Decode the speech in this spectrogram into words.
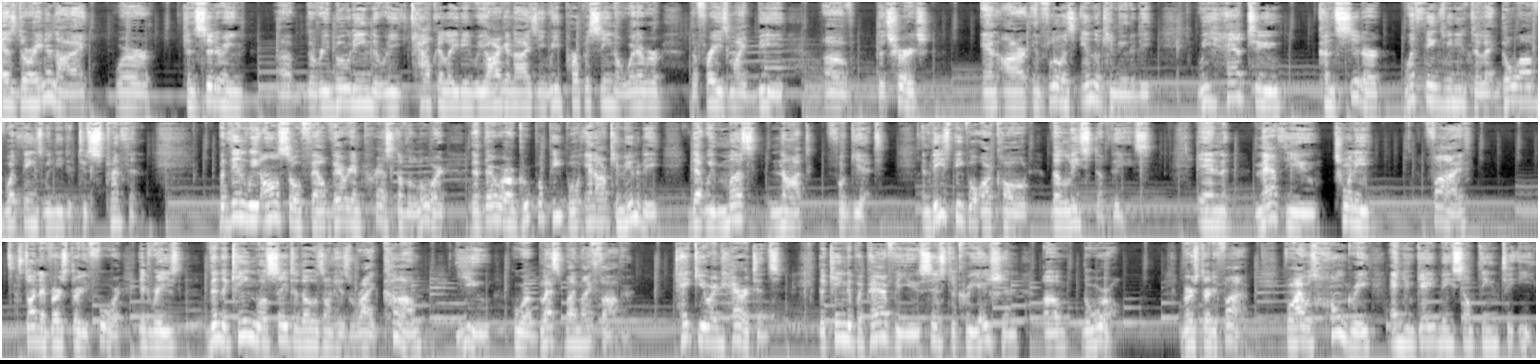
as Doreen and I were considering uh, the rebooting, the recalculating, reorganizing, repurposing, or whatever the phrase might be of the church and our influence in the community, we had to consider what things we needed to let go of, what things we needed to strengthen. But then we also felt very impressed of the Lord that there were a group of people in our community that we must not forget. And these people are called the least of these. In Matthew 25, starting at verse 34, it reads, Then the king will say to those on his right, Come, you who are blessed by my Father, take your inheritance, the kingdom prepared for you since the creation of the world. Verse 35, For I was hungry, and you gave me something to eat.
